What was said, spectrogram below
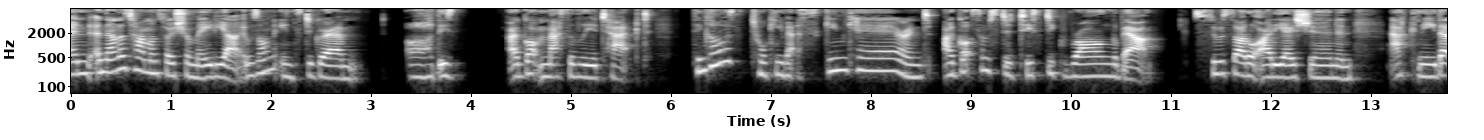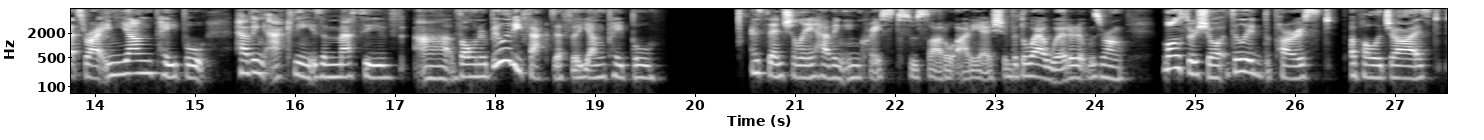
And another time on social media, it was on Instagram. Oh, these, I got massively attacked. Think I was talking about skincare and I got some statistic wrong about suicidal ideation and acne. That's right. In young people, having acne is a massive uh, vulnerability factor for young people, essentially having increased suicidal ideation. But the way I worded it was wrong. Long story short, deleted the post, apologized,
